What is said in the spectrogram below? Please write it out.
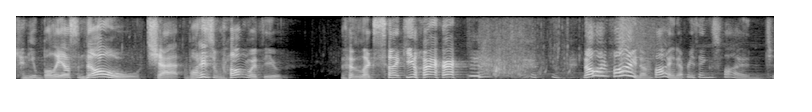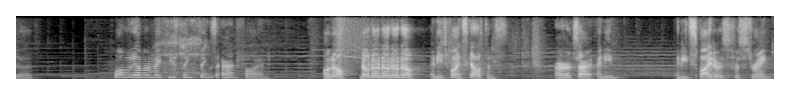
Can you bully us? No, chat. What is wrong with you? It looks like you are. no, I'm fine. I'm fine. Everything's fine, chat. What would ever make you think things aren't fine? Oh no, no, no, no, no, no. I need to find skeletons. Or, sorry, I need, I need spiders for string.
